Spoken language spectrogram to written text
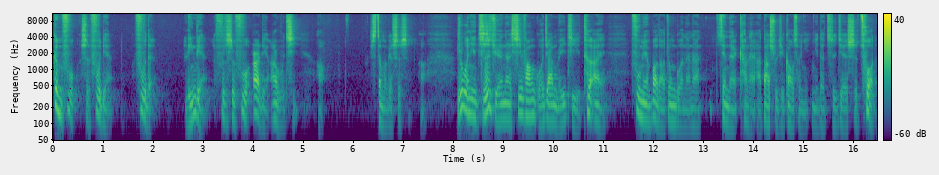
更负，是负点，负的零点，负是负二点二五七，啊，是这么个事实啊。如果你直觉呢，西方国家媒体特爱负面报道中国呢，那现在看来啊，大数据告诉你，你的直觉是错的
